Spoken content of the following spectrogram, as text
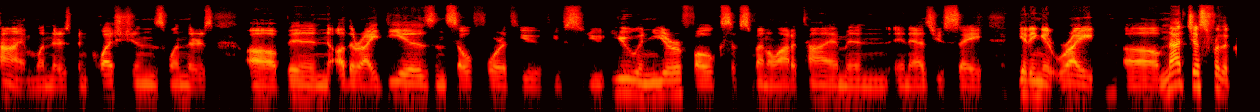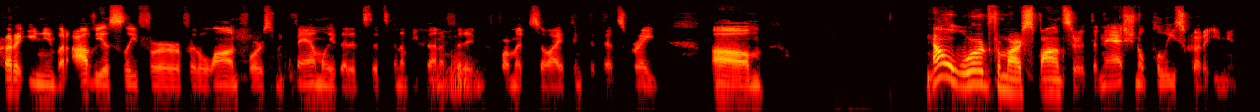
time when there's been questions when there's uh, been other ideas and so forth. You've, you've you, you and your folks have spent a lot of time in in as you say getting it right um, not just for the credit union but obviously for for the law enforcement family that it's that's going to be benefiting from it so i think that that's great. Um, now a word from our sponsor the national police credit union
